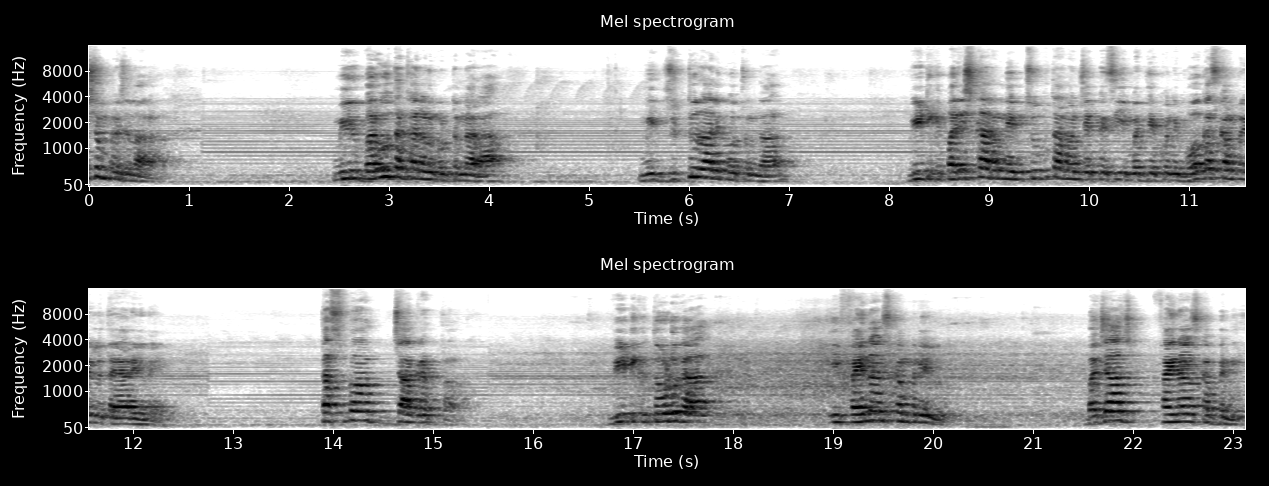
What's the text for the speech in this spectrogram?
నిమిషం ప్రజలారా మీరు బరువు తగ్గాలనుకుంటున్నారా? మీ జుట్టు రాలిపోతుందా? వీటికి పరిష్కారం నేను చూపుతామని చెప్పేసి ఈ మధ్య కొన్ని బోగస్ కంపెనీలు తయారైనాయి. తస్మాత్ జాగ్రత్త. వీటికి తోడుగా ఈ ఫైనాన్స్ కంపెనీలు బజాజ్ ఫైనాన్స్ కంపెనీ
